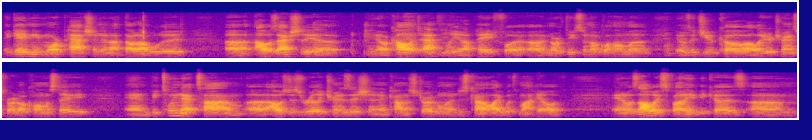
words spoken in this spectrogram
It gave me more passion than I thought I would. Uh, I was actually a, you know, a college athlete. I paid for uh, Northeastern Oklahoma. It was a JUCO. I later transferred to Oklahoma State. And between that time, uh, I was just really transitioning and kind of struggling, just kind of like with my health and it was always funny because um,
